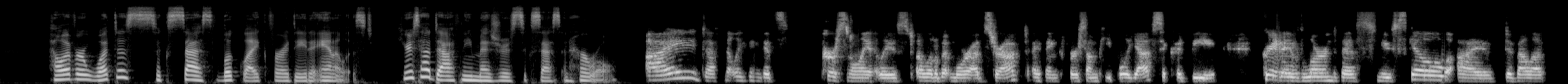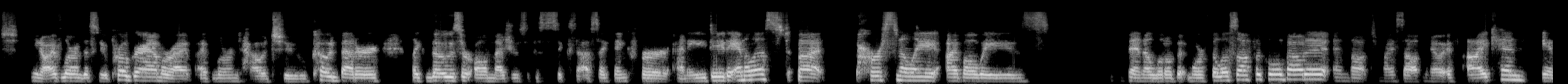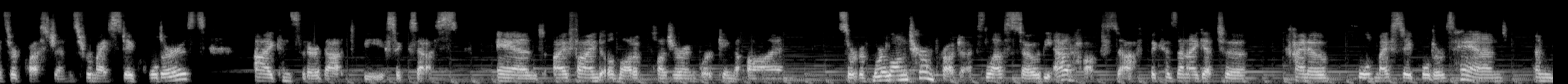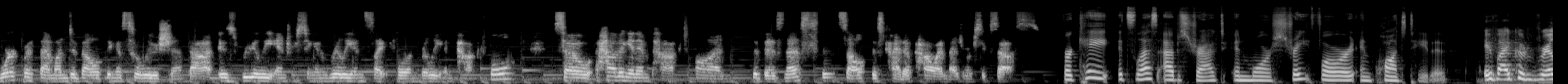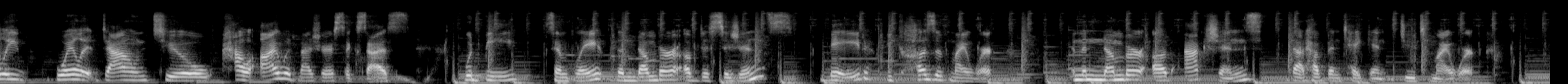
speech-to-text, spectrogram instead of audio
However, what does success look like for a data analyst? Here's how Daphne measures success in her role. I definitely think it's personally, at least, a little bit more abstract. I think for some people, yes, it could be great. I've learned this new skill. I've developed, you know, I've learned this new program or I've, I've learned how to code better. Like those are all measures of success, I think, for any data analyst. But personally, I've always been a little bit more philosophical about it and thought to myself, you know, if I can answer questions for my stakeholders, I consider that to be success. And I find a lot of pleasure in working on sort of more long term projects, less so the ad hoc stuff, because then I get to kind of hold my stakeholders' hand and work with them on developing a solution that is really interesting and really insightful and really impactful. So, having an impact on the business itself is kind of how I measure success. For Cait, it's less abstract and more straightforward and quantitative. If I could really boil it down to how I would measure success, would be simply the number of decisions made because of my work and the number of actions that have been taken due to my work.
